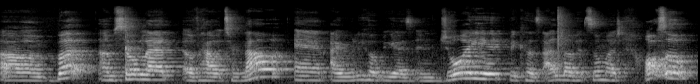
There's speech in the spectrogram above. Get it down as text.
Um, but I'm so glad of how it turned out and I really hope you guys enjoy it because I love it so much. Also,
